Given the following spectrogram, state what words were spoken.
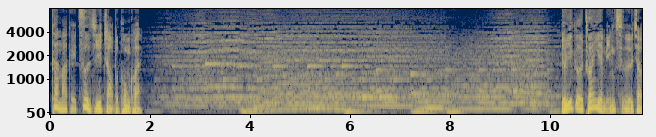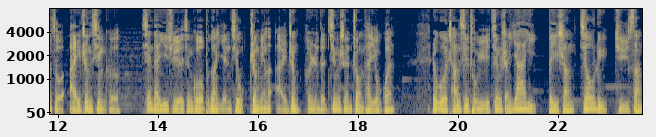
干嘛给自己找不痛快？有一个专业名词叫做“癌症性格”，现代医学经过不断研究，证明了癌症和人的精神状态有关。如果长期处于精神压抑、悲伤、焦虑、沮丧、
